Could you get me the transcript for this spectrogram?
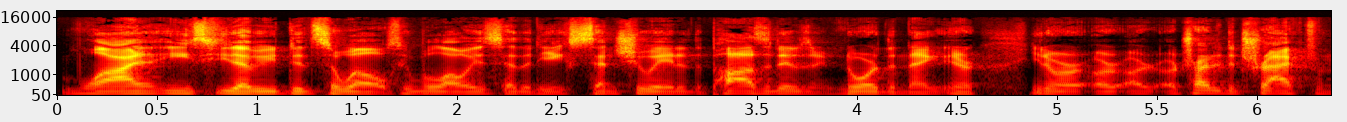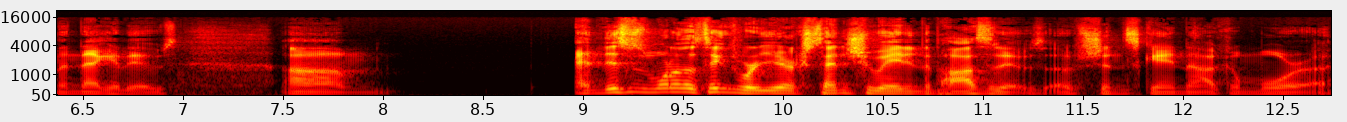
why ECW did so well. People always said that he accentuated the positives and ignored the negative, you know, or, or, or tried to detract from the negatives. Um, and this is one of those things where you're accentuating the positives of Shinsuke Nakamura.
